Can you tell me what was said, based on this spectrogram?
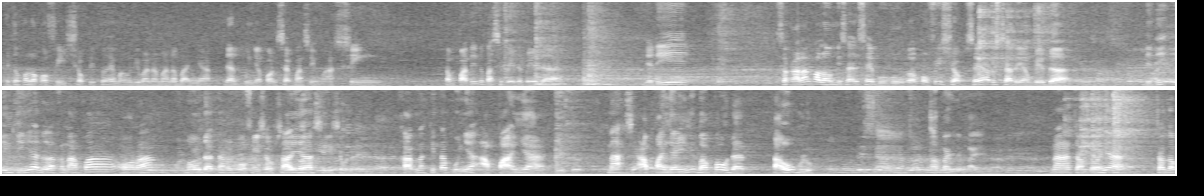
itu kalau coffee shop itu emang di mana-mana banyak dan punya konsep masing-masing tempat itu pasti beda-beda. Jadi sekarang kalau misalnya saya buka coffee shop, saya harus cari yang beda. Jadi intinya adalah kenapa orang mau datang ke coffee shop saya sih sebenarnya. Karena kita punya apanya gitu. Nah, si apanya ini Bapak udah tahu belum? Nah, apa itu Pak? Nah, contohnya, contoh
